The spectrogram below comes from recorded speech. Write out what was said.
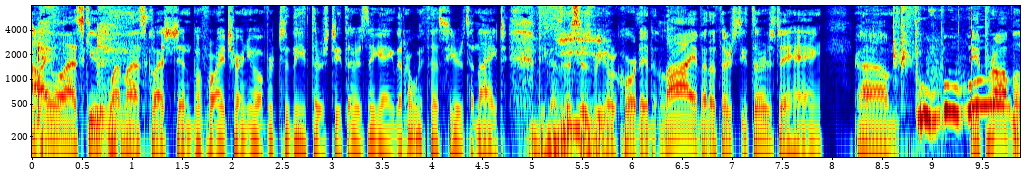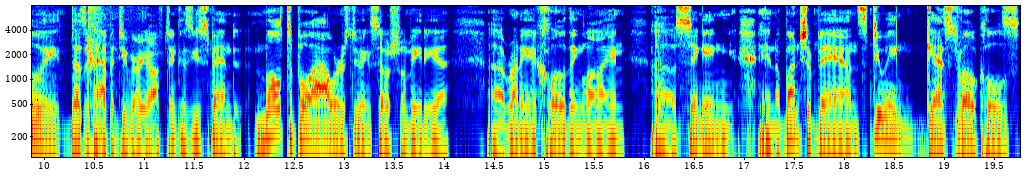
I will ask you one last question before I turn you over to the Thirsty Thursday gang that are with us here tonight, because this is being recorded live at a Thirsty Thursday hang. Um, it probably doesn't happen to you very often because you spend multiple hours doing social media, uh, running a clothing line, uh, singing in a bunch of bands, doing guest vocals.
